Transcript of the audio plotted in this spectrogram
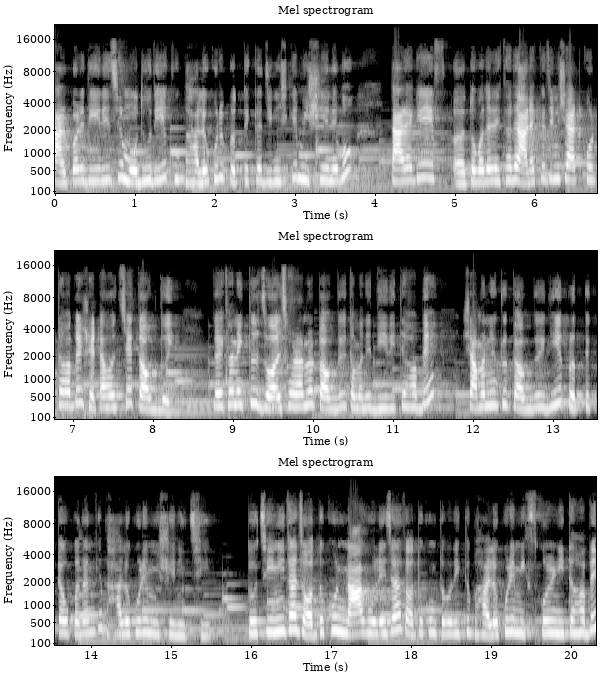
তারপরে দিয়ে দিয়েছি মধু দিয়ে খুব ভালো করে প্রত্যেকটা জিনিসকে মিশিয়ে নেব। তার আগে তোমাদের এখানে আরেকটা জিনিস অ্যাড করতে হবে, সেটা হচ্ছে টক দই। তো এখানে একটু জল ছড়ানো টক দই তোমাদের দিয়ে দিতে হবে। সামান্য একটু টক দই দিয়ে প্রত্যেকটা উপাদানকে ভালো করে মিশিয়ে নিচ্ছি। তো চিনিটা যতক্ষণ না গলে যায় ততক্ষণ তোমাদের একটু ভালো করে মিক্স করে নিতে হবে।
